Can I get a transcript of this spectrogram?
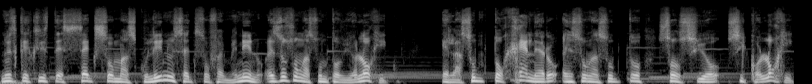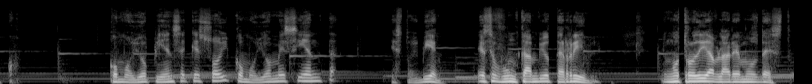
no es que existe sexo masculino y sexo femenino, eso es un asunto biológico. El asunto género es un asunto sociopsicológico. Como yo piense que soy, como yo me sienta, estoy bien. Ese fue un cambio terrible. En otro día hablaremos de esto.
